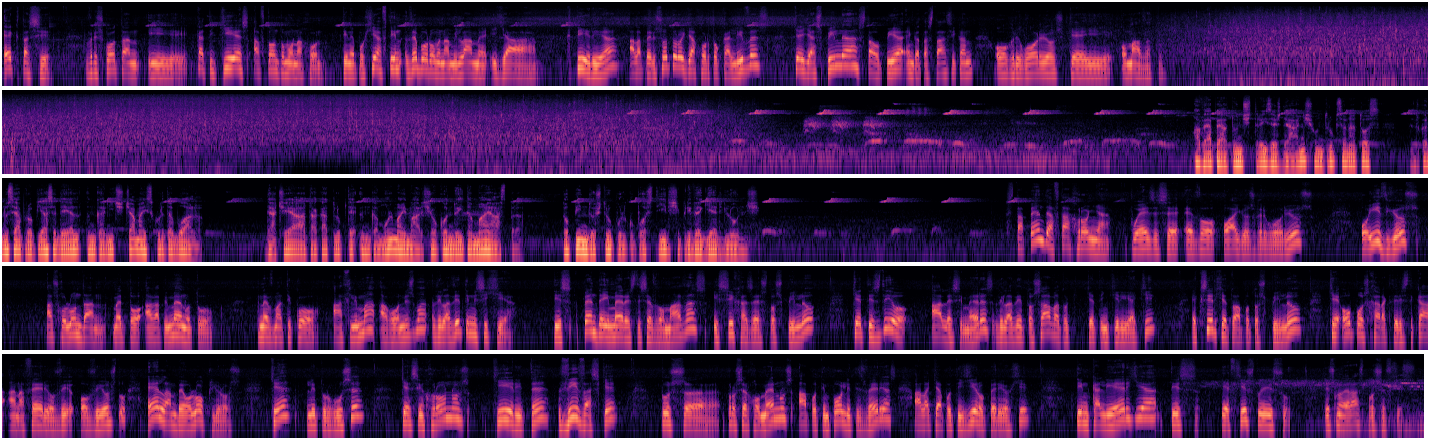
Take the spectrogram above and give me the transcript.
έκταση βρισκόταν οι κατοικίες αυτών των μοναχών. Την εποχή αυτή δεν μπορούμε να μιλάμε για κτίρια αλλά περισσότερο για χορτοκαλίδες και για σπήλαια στα οποία εγκαταστάθηκαν ο Γρηγόριος και η ομάδα του. Avea pe atunci 30 de ani și un trup sănătos, pentru că nu se apropiase de el încă nici cea mai scurtă boală. De aceea a atacat lupte încă mult mai mari și o conduită mai aspră, topindu-și trupul cu postiri și privegheri lungi. Στα πέντε αυτά χρόνια που έζησε εδώ ο Άγιος Γρηγόριος, ο ίδιος ασχολούνταν με το αγαπημένο του πνευματικό άθλημα, αγώνισμα, δηλαδή την ησυχία. Τις πέντε ημέρες της εβδομάδας ησύχαζε στο σπήλαιο και τις δύο άλλες ημέρες, δηλαδή το Σάββατο και την Κυριακή, εξήρχεται από το σπήλαιο και όπως χαρακτηριστικά αναφέρει ο, βί, ο βίος του, έλαμπε ολόκληρος και λειτουργούσε και συγχρόνως κήρυτε, δίδασκε τους ε, προσερχομένους από την πόλη της Βέρειας αλλά και από τη γύρω περιοχή την καλλιέργεια της ευχής του Ιησού, της νοεράς προσευχής.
